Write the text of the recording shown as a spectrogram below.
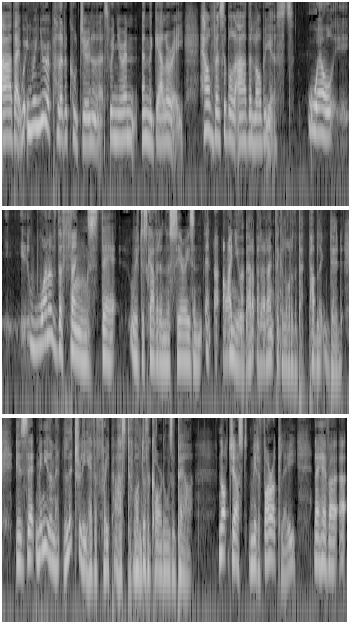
are they? When you're a political journalist, when you're in, in the gallery, how visible are the lobbyists? Well, one of the things that we've discovered in this series, and, and, I knew about it, but I don't think a lot of the public did, is that many of them literally have a free pass to wander the corridors of power. Not just metaphorically, they have a,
